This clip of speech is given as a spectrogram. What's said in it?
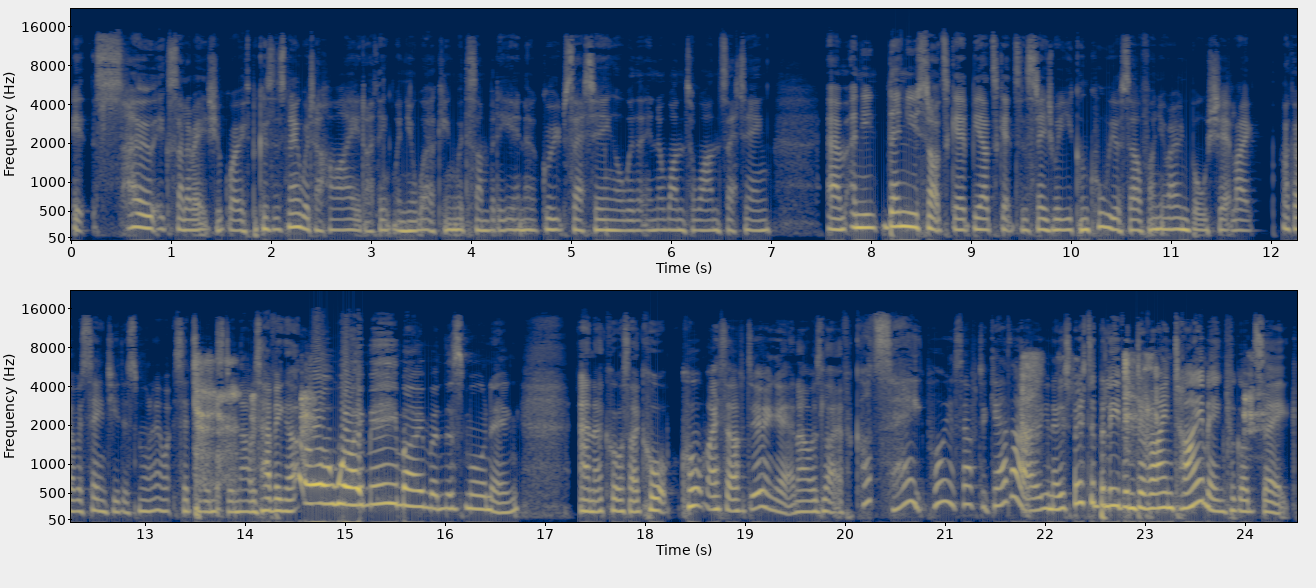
It so accelerates your growth because there's nowhere to hide, I think, when you're working with somebody in a group setting or with in a one to one setting. Um, and you, then you start to get be able to get to the stage where you can call yourself on your own bullshit. Like like I was saying to you this morning, I said to Winston, I was having a oh why me moment this morning, and of course I caught caught myself doing it, and I was like, for God's sake, pull yourself together. You know, you're supposed to believe in divine timing, for God's sake.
